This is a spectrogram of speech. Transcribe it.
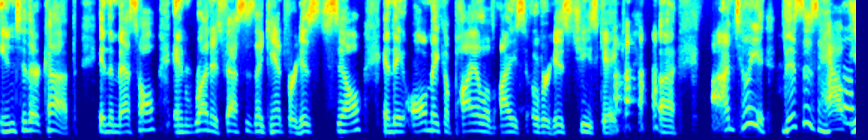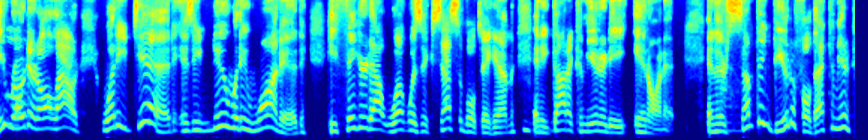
into their cup in the mess hall and run as fast as they can for his cell. And they all make a pile of ice over his cheesecake. Uh, I'm telling you, this is how he oh. wrote it all out. What he did is he knew what he wanted. He figured out what was accessible to him and he mm-hmm. got a community in on it. And there's something beautiful. That community,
